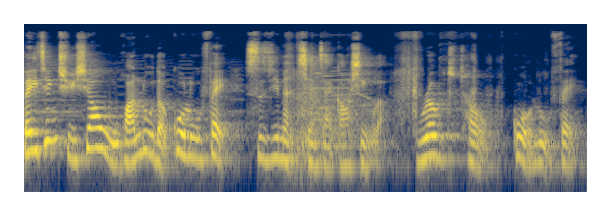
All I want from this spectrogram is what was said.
北京取消五环路的过路费，司机们现在高兴了。Road toll 过路费。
